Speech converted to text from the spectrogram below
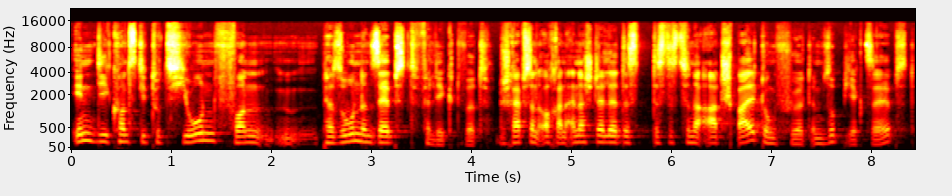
in die Konstitution von Personen selbst verlegt wird. Du schreibst dann auch an einer Stelle, dass, dass das zu einer Art Spaltung führt im Subjekt selbst,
